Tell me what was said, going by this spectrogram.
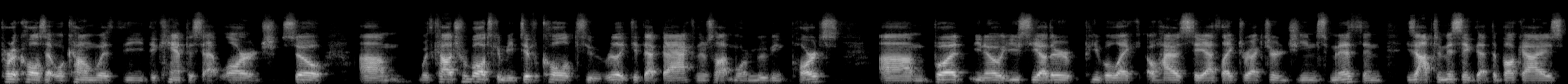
protocols that will come with the the campus at large. So um, with college football, it's going to be difficult to really get that back, and there's a lot more moving parts. Um, but you know, you see other people like Ohio State athletic director Gene Smith, and he's optimistic that the Buckeyes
